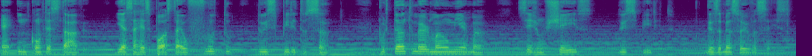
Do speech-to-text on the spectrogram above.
é incontestável. E essa resposta é o fruto do Espírito Santo. Portanto, meu irmão, minha irmã, sejam cheios do Espírito. Deus abençoe vocês.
